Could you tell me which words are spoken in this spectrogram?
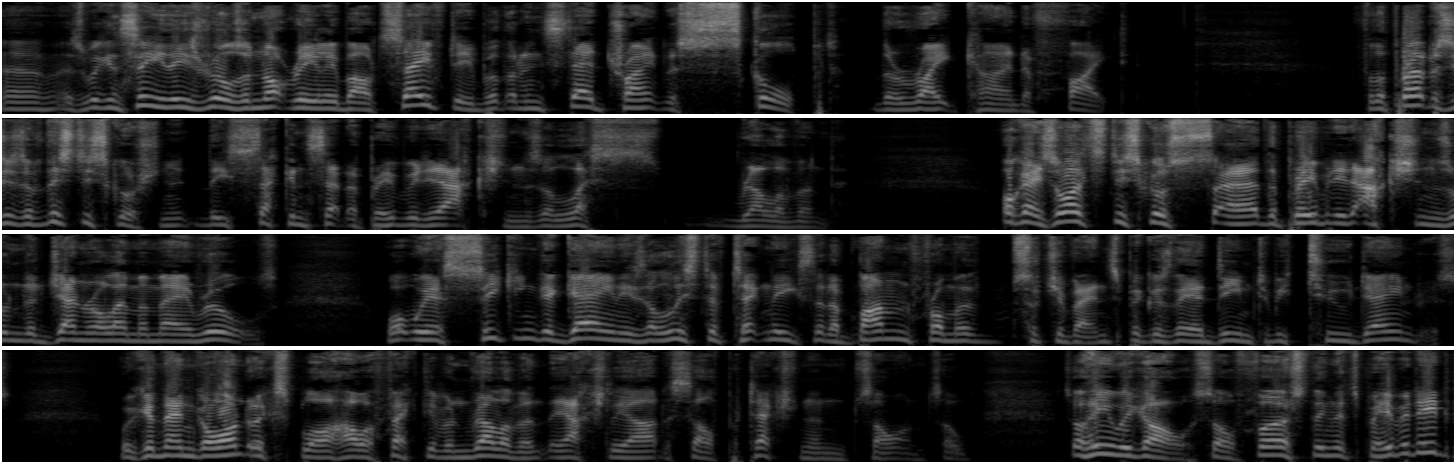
Uh, as we can see, these rules are not really about safety, but they're instead trying to sculpt the right kind of fight. For the purposes of this discussion, the second set of prohibited actions are less relevant. Okay, so let's discuss uh, the prohibited actions under general MMA rules. What we are seeking to gain is a list of techniques that are banned from uh, such events because they are deemed to be too dangerous. We can then go on to explore how effective and relevant they actually are to self protection and so on. So so here we go. So first thing that's prohibited,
